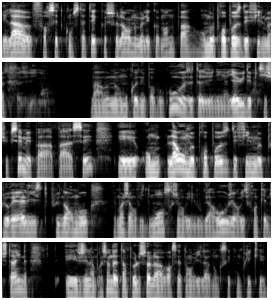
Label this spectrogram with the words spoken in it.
Et là, euh, force est de constater que ceux-là, on ne me les commande pas. On me propose des films Aux États-Unis, non? Bah oui, mais on ne me connaît pas beaucoup aux États-Unis. hein. Il y a eu des petits succès, mais pas, pas assez. Et on- là, on me propose des films plus réalistes, plus normaux. Et moi, j'ai envie de monstres, j'ai envie de loups-garous, j'ai envie de Frankenstein. Et j'ai l'impression d'être un peu le seul à avoir cette envie-là, donc c'est compliqué.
